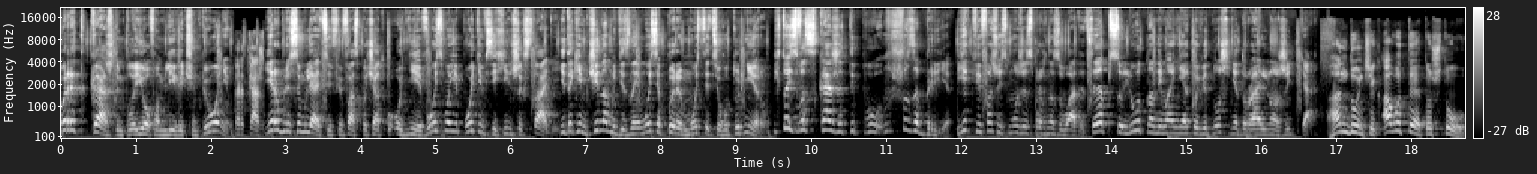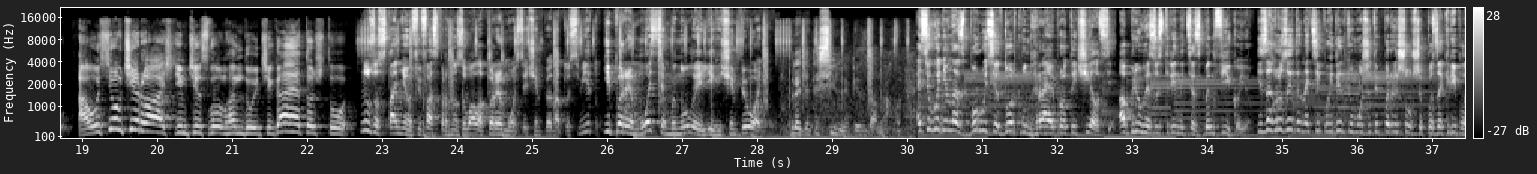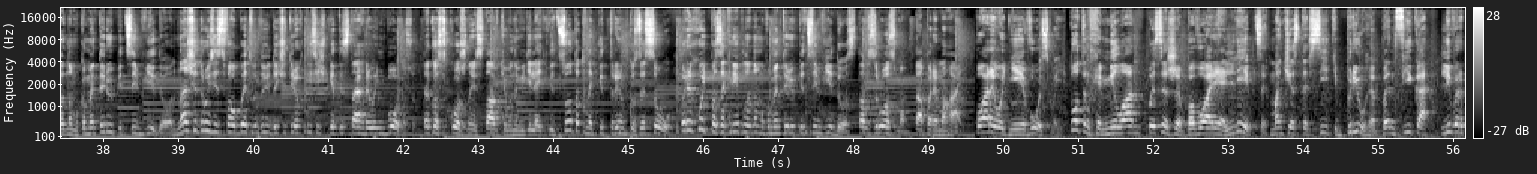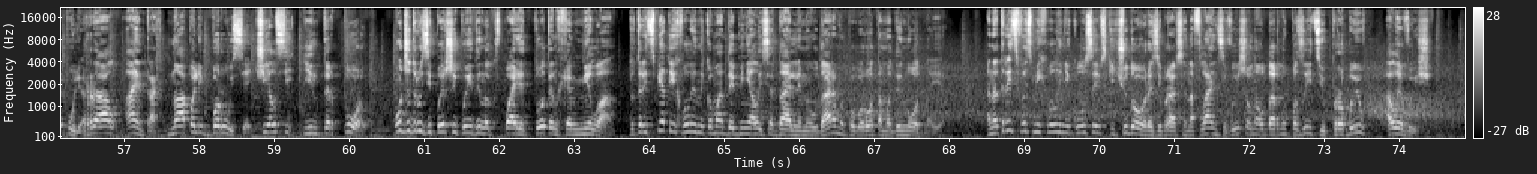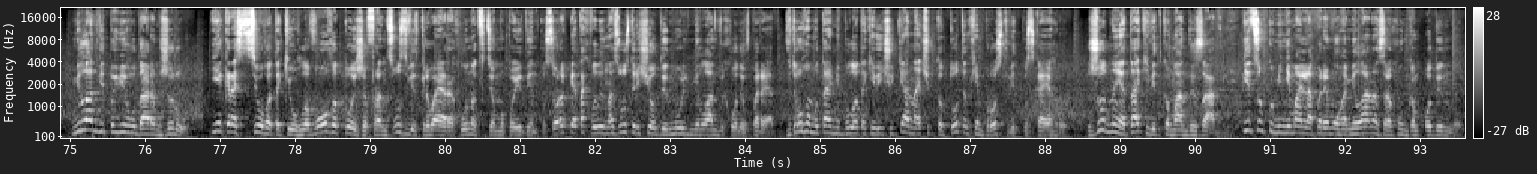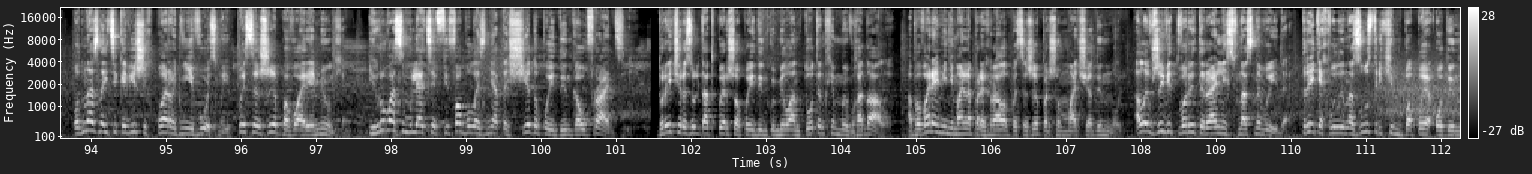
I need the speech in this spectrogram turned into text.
Перед кожним плей-оффом Ліги Чемпіонів Перед кожним. я роблю симуляцію FIFA спочатку однієї восьмої, потім всіх інших стадій. І таким чином ми дізнаємося переможця цього турніру. І хтось з вас скаже, типу, ну що за бред? Як FIFA щось може спрогнозувати? Це абсолютно не має ніякого відношення до реального життя. Гандончик, а вот это что? А ось вчорашнім числом, Гандончик, а это что? Ну, з останнього FIFA спрогнозувала переможця чемпіонату світу і переможця минулої Ліги Чемпіонів. Блять, это сильно пизда нахуй. А сьогодні в нас Борусія Дортмунд грає проти Челсі, а Брюге зустрінеться з Бенфікою. І загрузити на ці поєдинки можете перейшовши по закріпленому коментарю під цим відео. Наші друзі з Фаубет видають до 4500 гривень бонусу. Також з кожної ставки вони виділяють відсоток на підтримку ЗСУ. Переходь по закріпленому коментарю під цим відео, став з розумом та перемагай. Пари однієї восьмої. Тоттенхем, Мілан, ПСЖ, Баварія, Лейпциг, Манчестер Сіті, Брюге, Бенфіка, Ліверпуль, Реал, Айнтрахт, Наполі, Борусія, Челсі, Інтер, Порт. Отже, друзі, перший поєдинок в парі Тоттенхем Мілан. До 35-ї хвилини команди обмінялися дальніми ударами по воротам один одної. А на 38-й хвилині Кулусевський чудово розібрався на фланзі, вийшов на ударну позицію, пробив, але вище. Мілан відповів ударом Жиру. І якраз цього таки углового той же француз відкриває рахунок в цьому поєдинку. 45-та хвилина зустрічі 1-0 Мілан виходив вперед. В другому таймі було таке відчуття, начебто Тоттенхем просто відпускає гру. Жодної атаки від команди з Англії. Підсумку мінімальна перемога Мілана з рахунком 1-0. Одна з найцікавіших пар однієї восьмої ПСЖ Баварія Мюнхен. Ігрова симуляція FIFA була знята ще до поєдинка у Франції. До речі, результат першого поєдинку Мілан Тоттенхем ми вгадали. А Баварія мінімально переграла ПСЖ в першому матчі 1-0. Але вже відтворити реальність в нас не вийде. Третя хвилина зустрічі Мбапе 1-0.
